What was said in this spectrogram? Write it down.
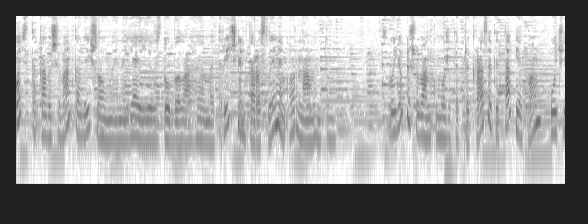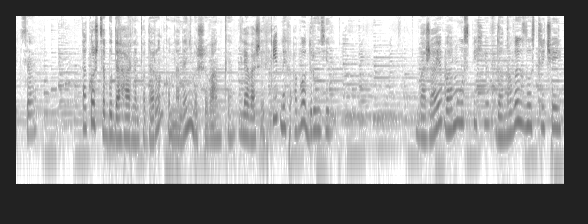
Ось така вишиванка вийшла у мене. Я її оздобила геометричним та рослинним орнаментом. Свою вишиванку можете прикрасити так, як вам хочеться. Також це буде гарним подарунком на День вишиванки для ваших рідних або друзів. Бажаю вам успіхів! До нових зустрічей!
